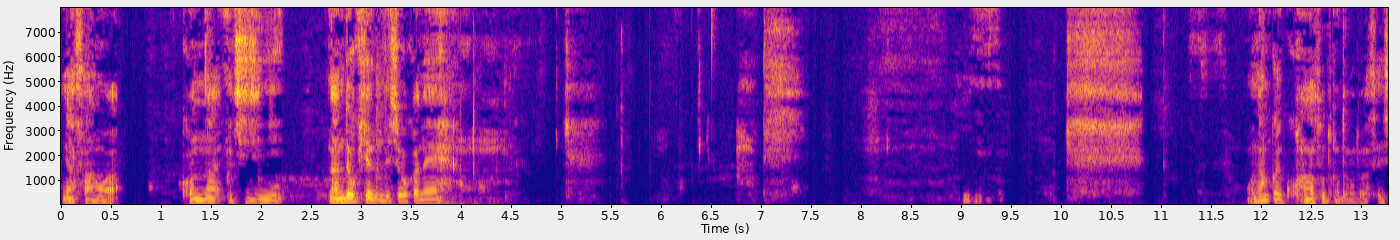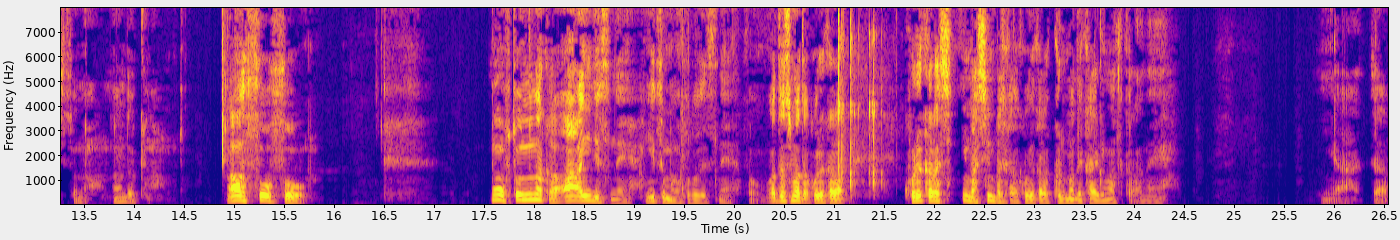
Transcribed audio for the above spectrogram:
皆さんは、こんな一時に、なんで起きてるんでしょうかね。なんか一個話そうと思ったこと忘れてたな。なんだっけな。あ、そうそう。もう布団の中、ああ、いいですね。いつものことですね。そう私まだこれから、これから、今、新橋からこれから車で帰りますからね。いや、じゃあ、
